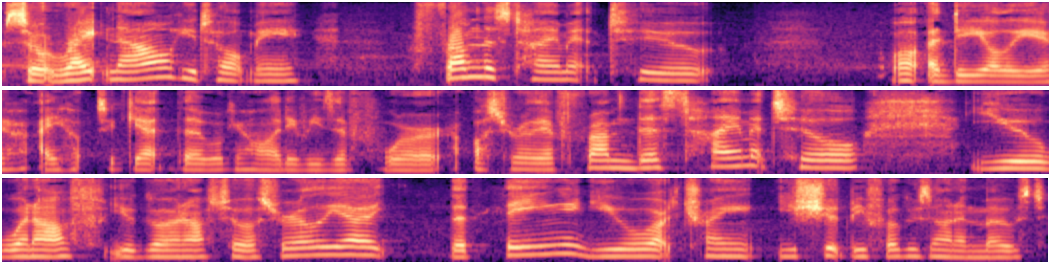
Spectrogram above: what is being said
So right now he told me from this time to well, ideally, I hope to get the working holiday visa for Australia from this time till you went off. You're going off to Australia. The thing you are trying, you should be focused on the most,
